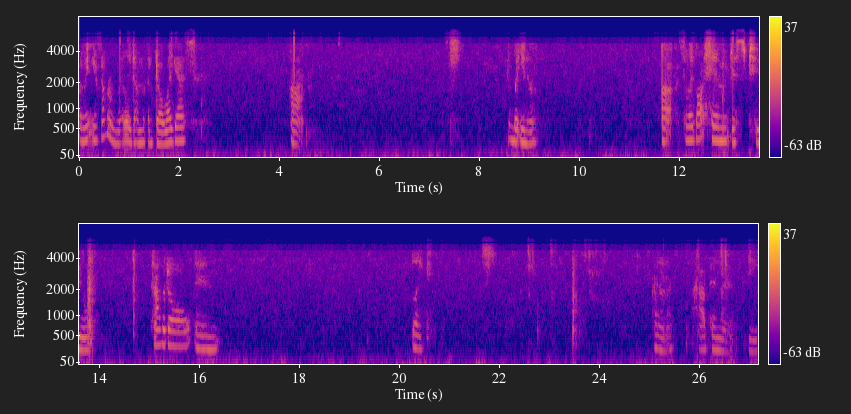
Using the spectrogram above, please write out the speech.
I mean you're never really done with a doll I guess. Um, but you know so I got him just to have a doll and like I don't know, have him and be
